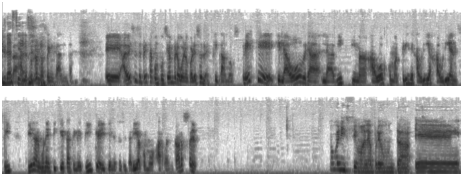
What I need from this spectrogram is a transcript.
Gracias. A nosotros nos encanta. Eh, a veces se presta confusión, pero bueno, por eso lo explicamos. ¿Crees que, que, la obra, la víctima, a vos como actriz de Jauría, Jauría en sí, tiene alguna etiqueta que le pique y que necesitaría como arrancarse? Buenísima la pregunta. Eh,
